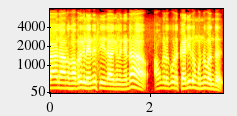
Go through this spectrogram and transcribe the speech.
தாலானு அவர்கள் என்ன செய்தார்கள் கேட்டால் அவங்களுக்கு ஒரு கடிதம் ஒன்று வந்தது.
